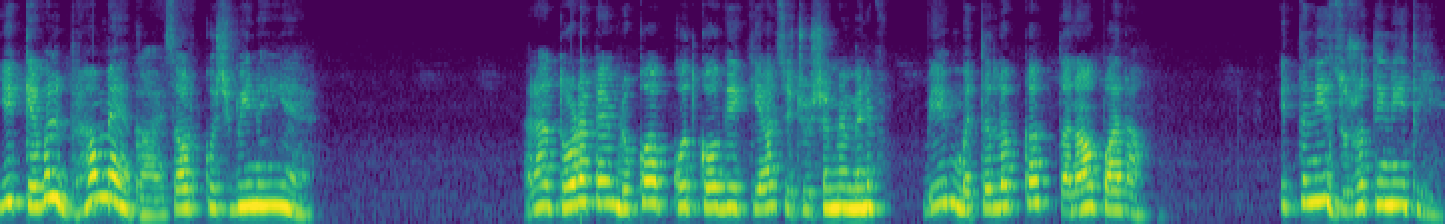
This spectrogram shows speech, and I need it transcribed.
ये केवल भ्रम है गाइस और कुछ भी नहीं है। है ना? थोड़ा टाइम रुको, आप खुद कहोगे क्या सिचुएशन में मैंने बे मतलब का तनाव पाला। इतनी ज़रूरत ही नहीं थी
